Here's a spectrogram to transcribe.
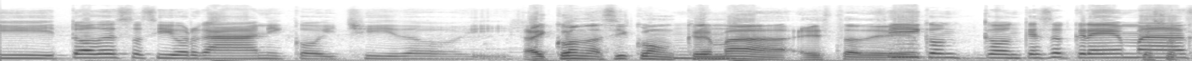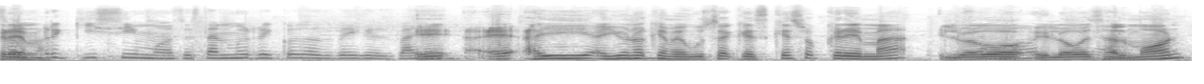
Y todo eso así orgánico y chido y Hay con así con crema esta de. sí, con, con queso crema, queso crema. son riquísimos, están muy ricos los bagels. Eh, eh, hay, hay uno que me gusta que es queso crema y luego, salmón. y luego el salmón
